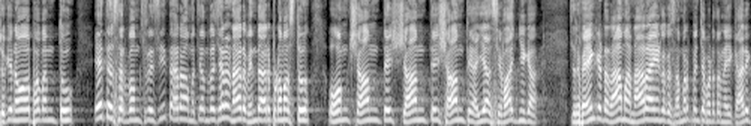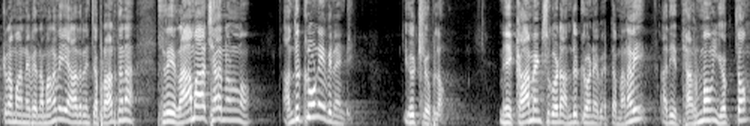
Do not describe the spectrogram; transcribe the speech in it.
సుఖినో భవంతు. ఏత సర్వం శ్రీ సీతారామచంద్ర చరణారవిందార్పణమస్తు. ఓం శాంతి శాంతి శాంతి అయ్యా శివాజ్ఞగా శ్రీ వెంకట రామ నారాయణులకు సమర్పించబడుతున్న ఈ కార్యక్రమాన్ని విన్న మనవి ఆదరించే ప్రార్థన శ్రీ రామాచరణను అందుట్లోనే వినండి. యూట్యూబ్లో. మీ కామెంట్స్ కూడా అందుట్లోనే పెట్ట మనవి. అది ధర్మం యుక్తం.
